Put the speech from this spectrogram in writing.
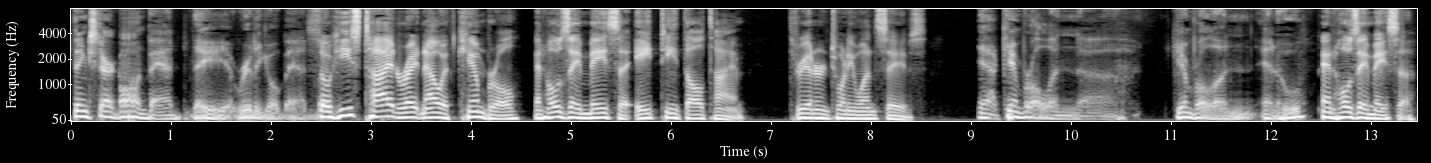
things start going bad. They really go bad. So he's tied right now with Kimbrel and Jose Mesa, 18th all time, 321 saves, yeah, Kimbrel and uh, Kimbrel and and who? and Jose Mesa.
